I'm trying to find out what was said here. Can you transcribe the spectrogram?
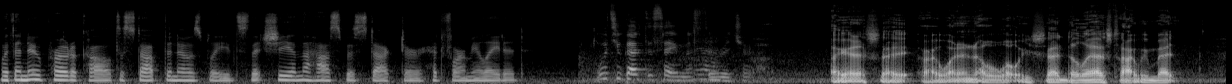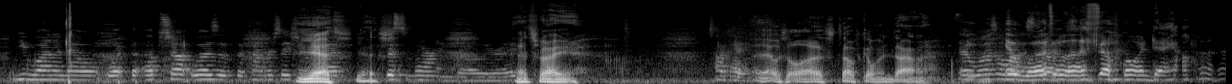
with a new protocol to stop the nosebleeds that she and the hospice doctor had formulated. What you got to say, Mr. Richard? I gotta say, or I want to know what we said the last time we met. You want to know what the upshot was of the conversation Yes, yes. this morning, probably, right? That's right. okay. And that was a lot of stuff going down. It was a lot It of was stuff. a lot of stuff going down.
